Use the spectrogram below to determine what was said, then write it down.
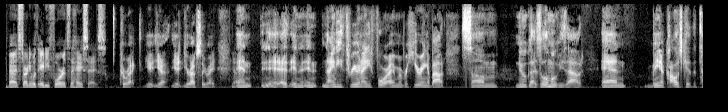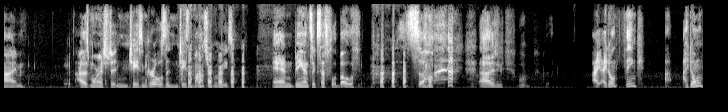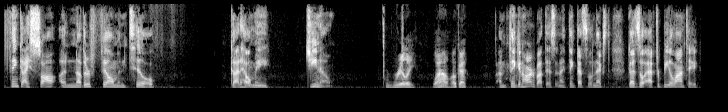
and starting with '84, it's the Heiseis. Correct. You, yeah, you're, you're absolutely right. Yeah. And in, in, in 93 or 94, I remember hearing about some new Godzilla movies out. And being a college kid at the time, I was more interested in chasing girls than chasing monster movies and being unsuccessful at both. so uh, I, I don't think. I don't think I saw another film until God help me, Gino. Really? Wow. Okay. I'm thinking hard about this, and I think that's the next Godzilla after Biollante.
